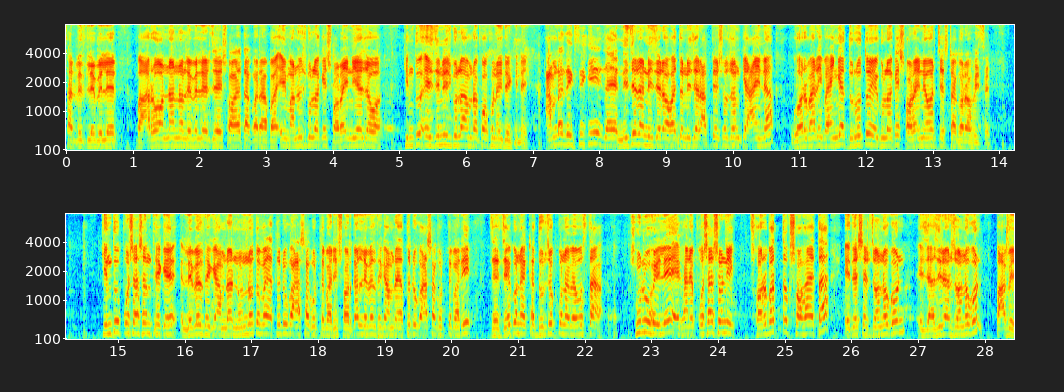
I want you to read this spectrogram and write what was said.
সার্ভিস লেভেলের বা আরও অন্যান্য লেভেলের যে সহায়তা করা বা এই মানুষগুলোকে সরাই নিয়ে যাওয়া, কিন্তু এই জিনিসগুলো আমরা কখনোই দেখি নাই। আমরা দেখছি কি যে নিজেরা নিজেরা হয়তো নিজের আত্মীয় স্বজনকে আইনা ঘর বাড়ি ভাঙ্গা দ্রুত এগুলোকে সরাই নেওয়ার চেষ্টা করা হয়েছে কিন্তু প্রশাসন থেকে লেভেল থেকে আমরা ন্যূনতম এতটুকু আশা করতে পারি, সরকার লেভেল থেকে আমরা এতটুকু আশা করতে পারি যে যে কোনো একটা দুর্যোগপূর্ণ ব্যবস্থা শুরু হইলে এখানে প্রশাসনিক সর্বাত্মক সহায়তা এদেশের জনগণ, এই জাজিরার জনগণ পাবে।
